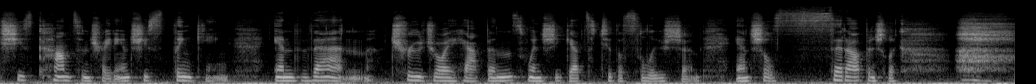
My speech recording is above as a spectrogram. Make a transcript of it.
she's concentrating, and she's thinking. And then true joy happens when she gets to the solution, and she'll sit up and she'll like, ah,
